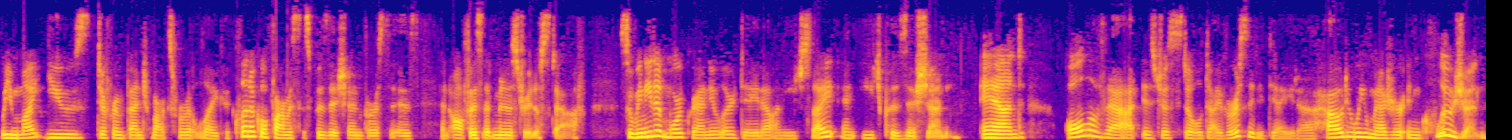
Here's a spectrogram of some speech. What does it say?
We might use different benchmarks for like a clinical pharmacist position versus an office administrative staff. So we needed more granular data on each site and each position. And all of that is just still diversity data. How do we measure inclusion?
